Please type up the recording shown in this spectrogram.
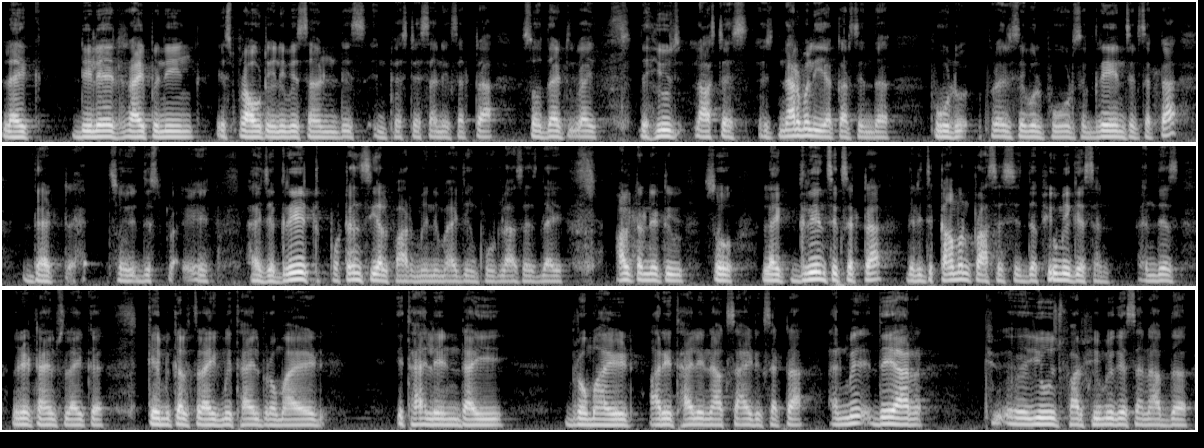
like delayed ripening, sprout inhibition, disinfestation etc. So, that is why the huge losses which normally occurs in the food perishable foods, grains etc. that so, this uh, has a great potential for minimizing food losses like alternative. So, like grains etc. there is a common process is the fumigation and this many times like uh, chemicals like methyl bromide, ethylene dibromide or ethylene oxide etc. and they are uh, used for fumigation of the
